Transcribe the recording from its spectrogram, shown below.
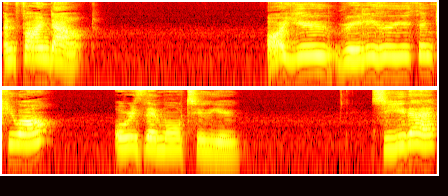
and find out are you really who you think you are? Or is there more to you? See you there.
